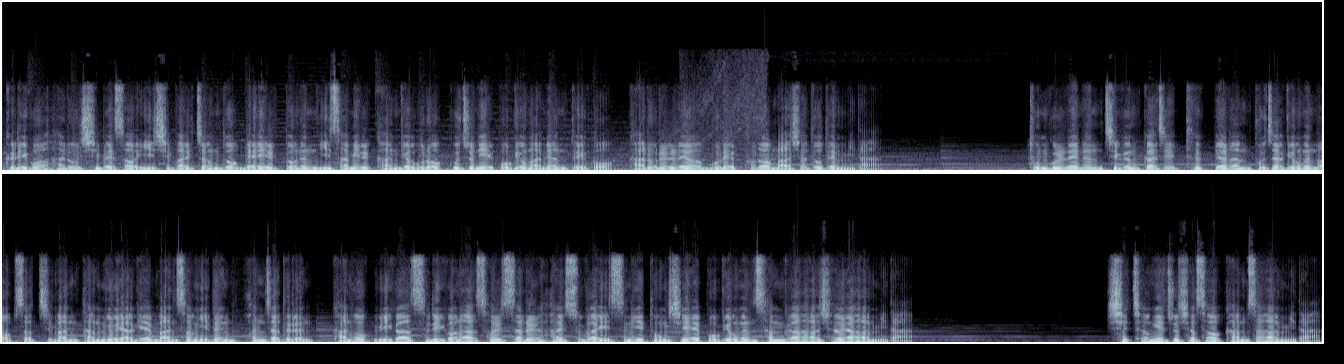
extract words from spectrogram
그리고 하루 10에서 20알 정도 매일 또는 2, 3일 간격으로 꾸준히 복용하면 되고 가루를 내어 물에 풀어 마셔도 됩니다. 둥글레는 지금까지 특별한 부작용은 없었지만 당뇨약에 만성이 된 환자들은 간혹 위가 쓰리거나 설사를 할 수가 있으니 동시에 복용은 삼가하셔야 합니다. 시청해주셔서 감사합니다.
